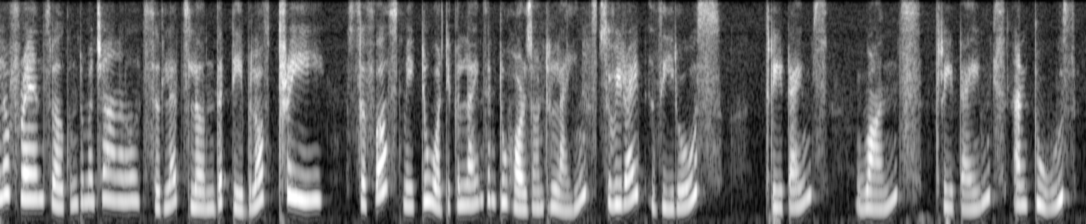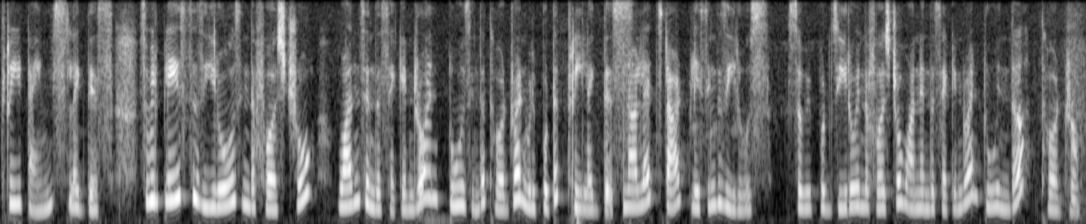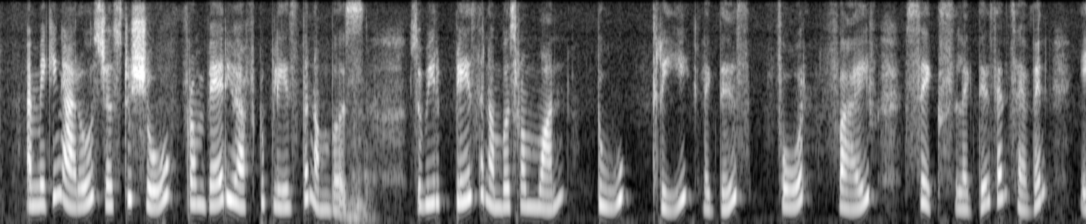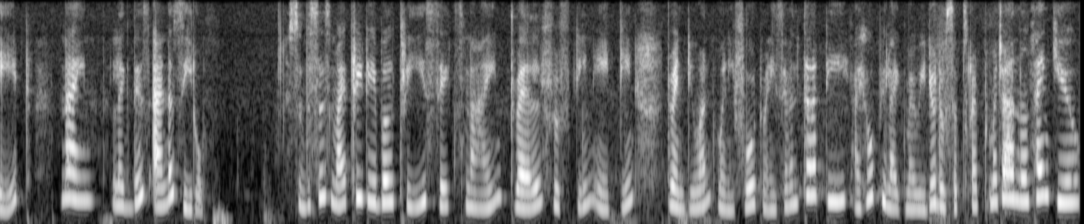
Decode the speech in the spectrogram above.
Hello friends, welcome to my channel. So let's learn the table of 3. So first make two vertical lines and two horizontal lines. So we write zeros 3 times, ones 3 times and twos 3 times like this. So we'll place the zeros in the first row, ones in the second row and twos in the third row and we'll put a 3 like this. Now let's start placing the zeros. So we put 0 in the first row, 1 in the second row and 2 in the third row. I'm making arrows just to show from where you have to place the numbers. So we'll place the numbers from 1, 2, 3 like this, 4, 5, 6 like this and 7, 8, 9 like this and a 0. So this is my 3 table 3, 6, 9, 12, 15, 18, 21, 24, 27, 30. I hope you liked my video. Do subscribe to my channel. Thank you.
